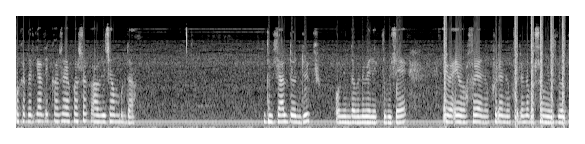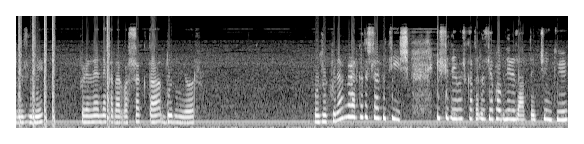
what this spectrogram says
O kadar geldik kaza yaparsak ağlayacağım burada. Güzel döndük. Oyunda bunu belirtti bize. Eyvah fren yok fren yok frene basamıyoruz gördüğünüz gibi. Frene ne kadar bassak da durmuyor. Bozuk fren ve arkadaşlar bitiş. İstediğimiz kadar hız yapabiliriz artık çünkü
